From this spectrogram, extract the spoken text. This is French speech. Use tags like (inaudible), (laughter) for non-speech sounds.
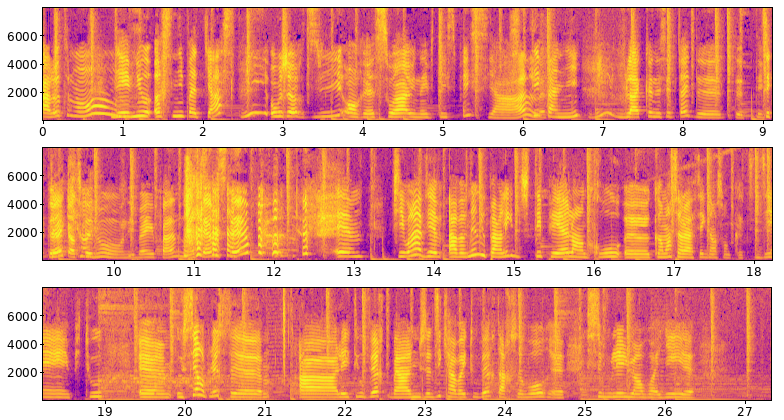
Allô tout le monde! Bienvenue au Orsini Podcast. Oui, aujourd'hui, on reçoit une invitée spéciale. Stéphanie. Oui, vous la connaissez peut-être de, de TikTok. TikTok. En tout cas, nous, on est bien fans. On t'aime, Steph. (laughs) (laughs) Euh, puis ouais, elle, vient- elle va venir nous parler du TPL, en gros, euh, comment ça l'affecte dans son quotidien, puis tout. Euh, aussi, en plus, euh, elle a été ouverte, ben, elle nous a dit qu'elle va être ouverte à recevoir, si vous voulez lui envoyer,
